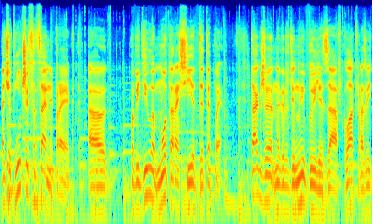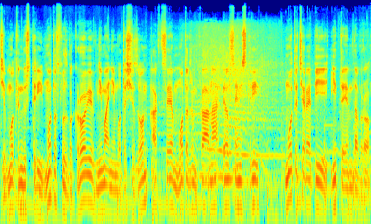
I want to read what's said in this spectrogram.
Значит, лучший социальный проект а, победила Мото Россия ДТП. Также награждены были за вклад в развитие мотоиндустрии Мотослужба крови, Внимание мотосезон, акция Мотоджимхана L73, Мототерапия и ТМ Добро.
